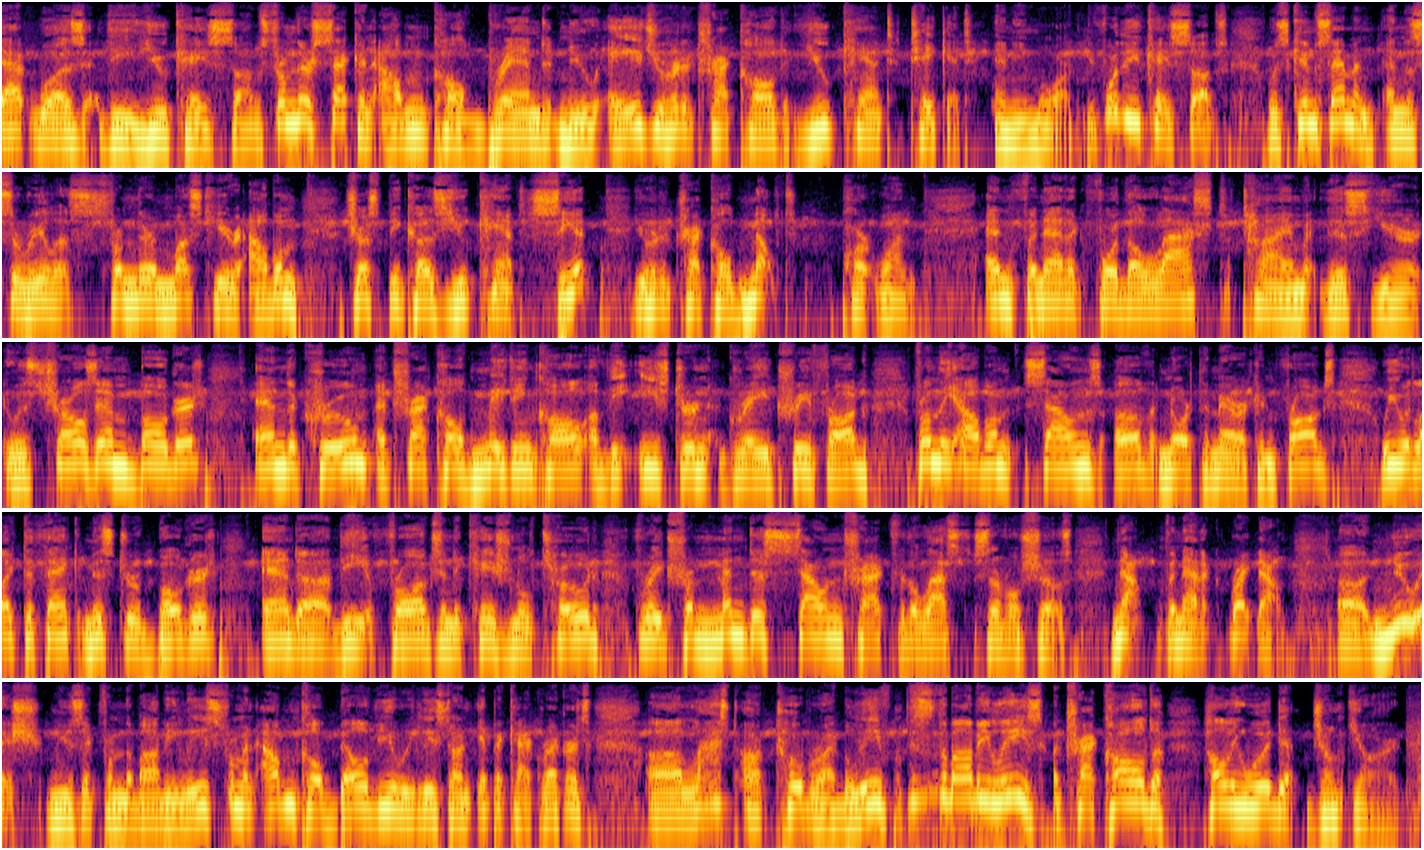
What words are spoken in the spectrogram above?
That was the UK subs. From their second album called Brand New Age, you heard a track called You Can't Take It Anymore. Before the UK subs was Kim Salmon and the Surrealists. From their must hear album, Just Because You Can't See It, you heard a track called Melt. Part 1. And Fanatic for the last time this year. It was Charles M. Bogert and the crew, a track called Mating Call of the Eastern Gray Tree Frog from the album Sounds of North American Frogs. We would like to thank Mr. Bogert and uh, the Frogs and Occasional Toad for a tremendous soundtrack for the last several shows. Now, Fanatic, right now, uh, newish music from the Bobby Lees from an album called Bellevue released on Ipecac Records uh, last October, I believe. This is the Bobby Lees, a track called Hollywood Junkyard.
